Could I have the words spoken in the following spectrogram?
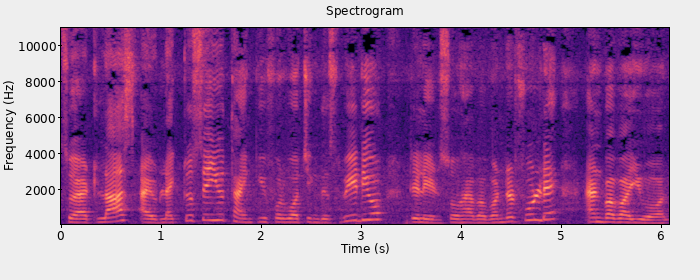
So at last i would like to say you thank you for watching this video. Till end so have a wonderful day and bye bye you all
